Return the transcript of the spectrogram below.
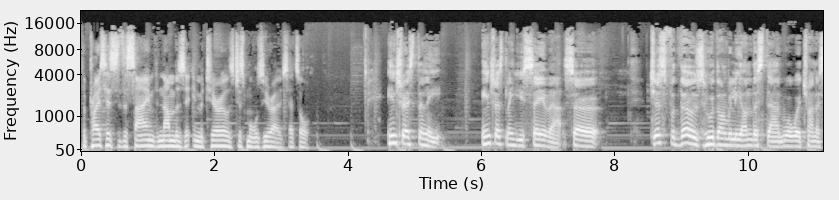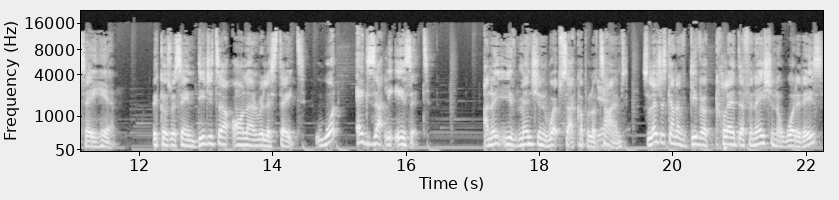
the process is the same. The numbers are immaterial. It's just more zeros. That's all. Interestingly, interestingly, you say that. So, just for those who don't really understand what we're trying to say here, because we're saying digital online real estate. What exactly is it? I know you've mentioned website a couple of yeah. times. So let's just kind of give a clear definition of what it is.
